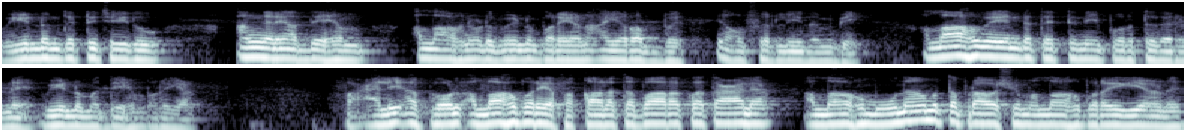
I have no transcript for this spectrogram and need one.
വീണ്ടും തെറ്റ് ചെയ്തു. അങ്ങനെ അദ്ദേഹം അള്ളാഹുവിനോട് വീണ്ടും പറയണം ഐ റബ്ബ് ഓഫിർലി നമ്പി അള്ളാഹുവെ എന്റെ തെറ്റ് നീ പുറത്തു തരണേ. വീണ്ടും അദ്ദേഹം പറയാം. ഫഅലി അപ്പോൾ അള്ളാഹു പറയാ ഫക്കാല തബാറക്ക താല അള്ളാഹു മൂന്നാമത്തെ പ്രാവശ്യം അള്ളാഹു പറയുകയാണ്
